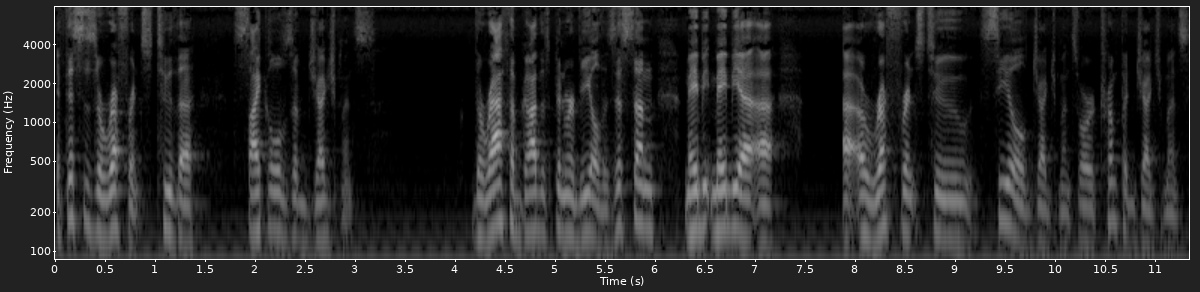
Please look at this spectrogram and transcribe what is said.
if this is a reference to the cycles of judgments, the wrath of God that's been revealed, is this some maybe maybe a, a, a reference to seal judgments or trumpet judgments,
